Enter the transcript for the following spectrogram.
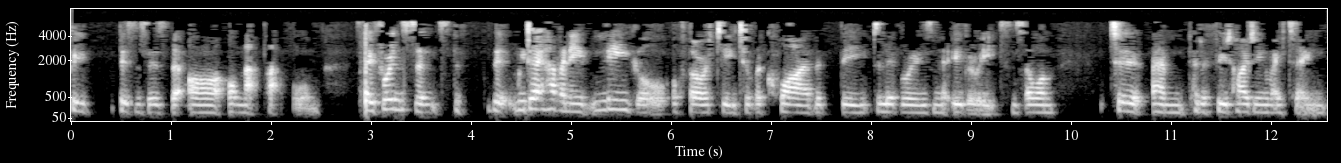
food businesses that are on that platform. So, for instance, the, we don't have any legal authority to require the, the Deliveroo's and the Uber Eats and so on to um, put a food hygiene rating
